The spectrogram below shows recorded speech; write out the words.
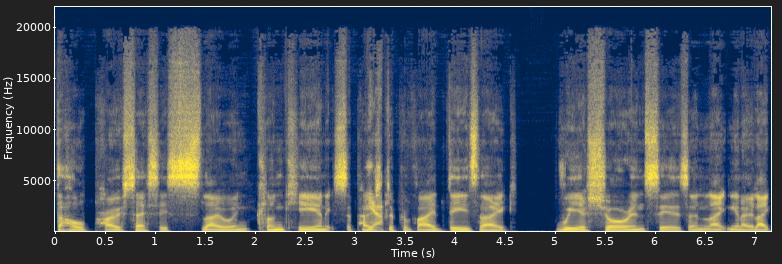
the whole process is slow and clunky and it's supposed Yeah. to provide these like reassurances and like, you know, like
